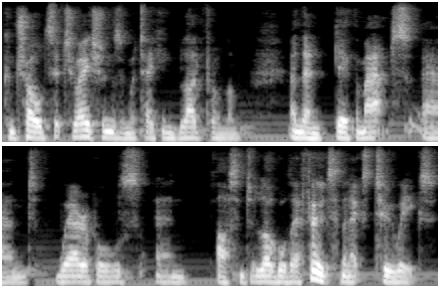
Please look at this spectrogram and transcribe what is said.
controlled situations and were taking blood from them and then gave them apps and wearables and asked them to log all their foods for the next two weeks.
